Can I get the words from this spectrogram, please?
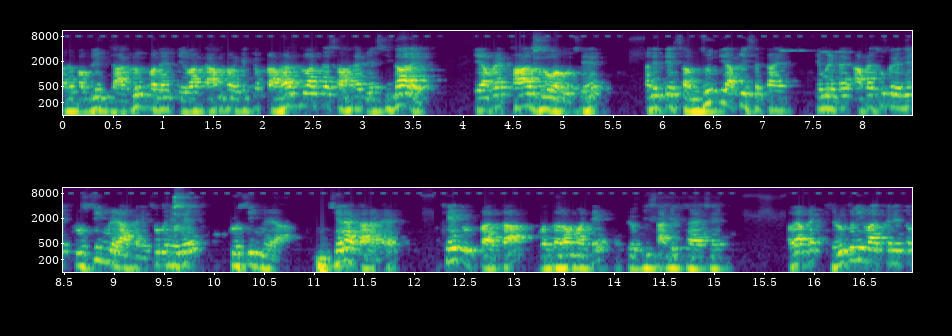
અને પબ્લિક જાગૃત બને તેવા કામ કરવા. કે પ્રારંભ સહારે બેસી ના રહે એ આપણે ખાસ જોવાનું છે અને તે સમજૂતી આપી શકાય એ માટે આપણે શું કરીએ છીએ? કૃષિ મેળા કરીએ. શું કરીએ છીએ? કૃષિ મેળા. જેના કારણે ખેત ઉત્પાદકતા વધારવા માટે ઉપયોગી સાબિત થયા છે. હવે આપણે ખેડૂતોની વાત કરીએ તો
